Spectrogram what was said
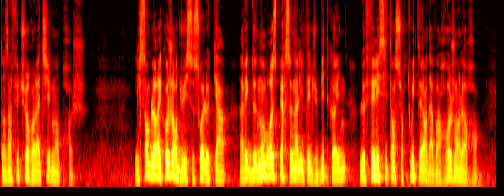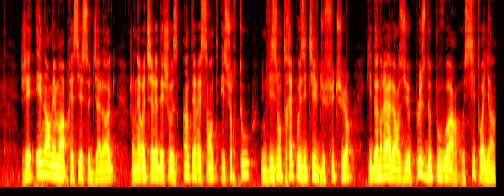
dans un futur relativement proche. Il semblerait qu'aujourd'hui ce soit le cas, avec de nombreuses personnalités du Bitcoin le félicitant sur Twitter d'avoir rejoint leur rang. J'ai énormément apprécié ce dialogue, j'en ai retiré des choses intéressantes et surtout une vision très positive du futur qui donnerait à leurs yeux plus de pouvoir aux citoyens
